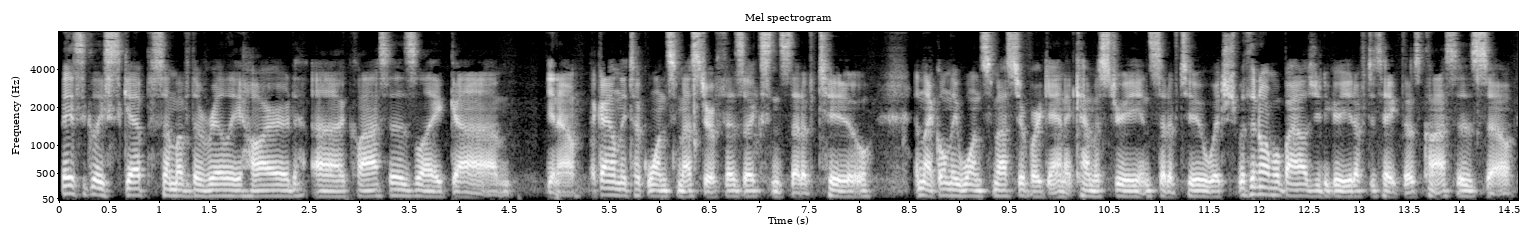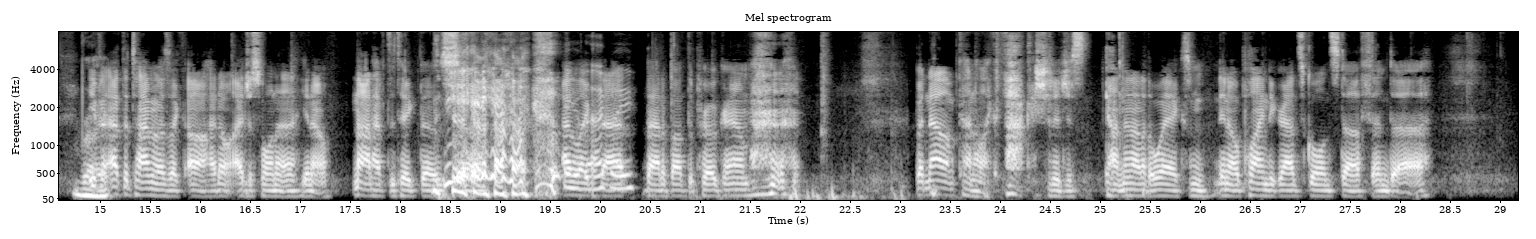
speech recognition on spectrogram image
basically skip some of the really hard uh, classes, like. Um, you know, like I only took one semester of physics instead of two, and like only one semester of organic chemistry instead of two, which with a normal biology degree, you'd have to take those classes. So, Right. even at the time, I was like, oh, I don't, I just want to, you know, not have to take those. So Yeah. I like that that about the program. but now I'm kind of like, fuck, I should have just gotten it out of the way because I'm, you know, applying to grad school and stuff, and uh,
